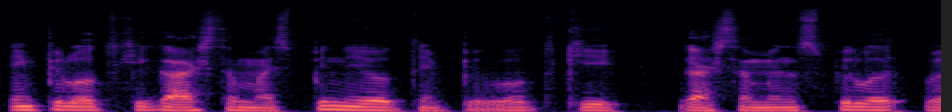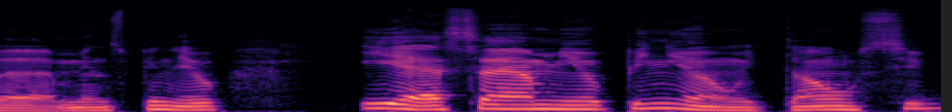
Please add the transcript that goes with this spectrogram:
Tem piloto que gasta mais pneu, tem piloto que gasta menos, é, menos pneu. E essa é a minha opinião. Então, se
